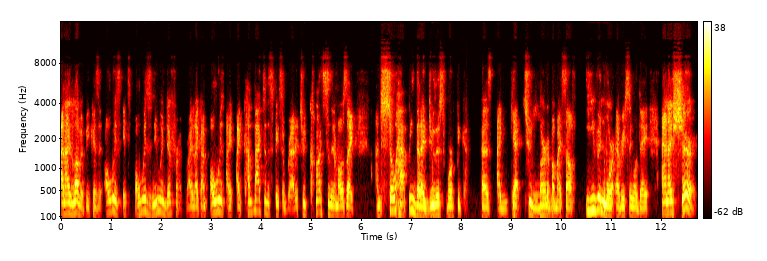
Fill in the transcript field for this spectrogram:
and I love it because it always, it's always new and different, right? Like I'm always, I, I come back to the space of gratitude constantly. I'm always like, I'm so happy that I do this work because I get to learn about myself even more every single day. And I share it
